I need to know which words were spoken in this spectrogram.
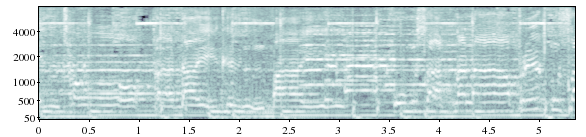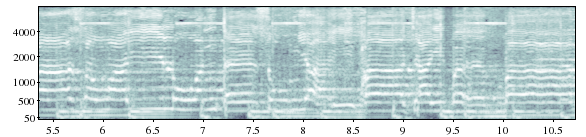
เป็นโชคถ้าได้ขึ้นไปฝูงสัตว์นานาพฤกษาสวัยล้วนแต่สูงใหญ่พาใจเบิกบาน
